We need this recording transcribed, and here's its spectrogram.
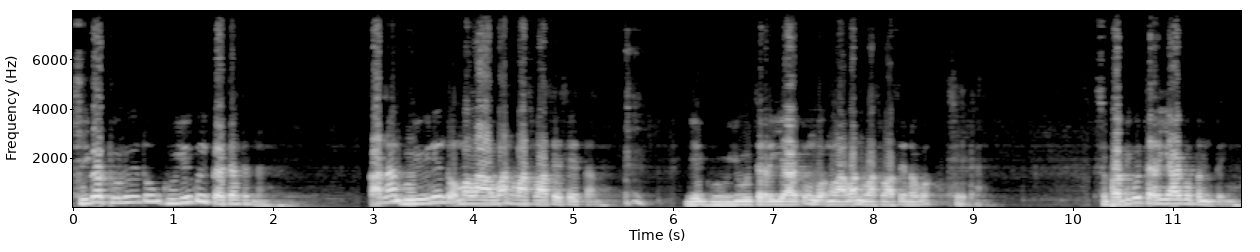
Jika dulu itu guyu itu ibadah tenang. Karena guyu ini untuk melawan was-was setan. Ya guyu ceria itu untuk melawan was-was setan. Sebab itu ceria itu penting.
